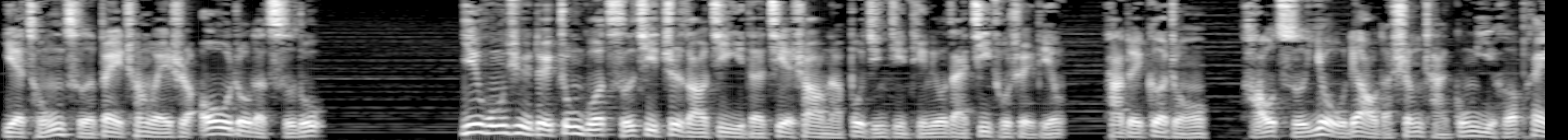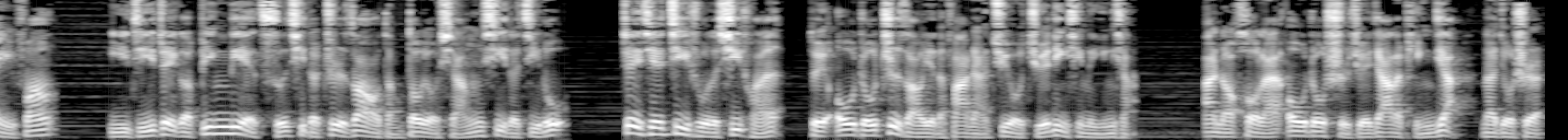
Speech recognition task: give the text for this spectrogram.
也从此被称为是欧洲的瓷都。殷红旭对中国瓷器制造技艺的介绍呢，不仅仅停留在基础水平，他对各种陶瓷釉料的生产工艺和配方，以及这个冰裂瓷器的制造等都有详细的记录。这些技术的西传对欧洲制造业的发展具有决定性的影响。按照后来欧洲史学家的评价，那就是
